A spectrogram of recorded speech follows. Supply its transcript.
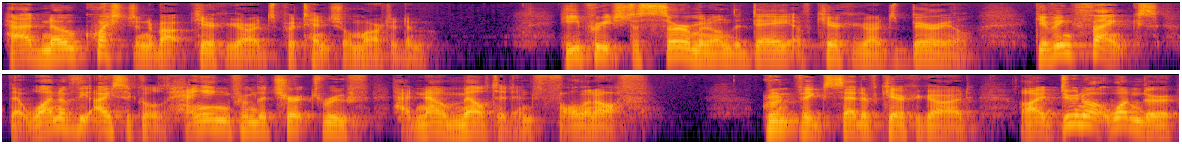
had no question about Kierkegaard's potential martyrdom. He preached a sermon on the day of Kierkegaard's burial, giving thanks that one of the icicles hanging from the church roof had now melted and fallen off. Grundtvig said of Kierkegaard, I do not wonder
